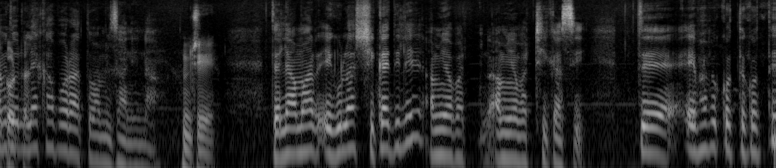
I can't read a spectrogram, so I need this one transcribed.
আমি তো লেখাপড়া তো আমি জানি না। জি। তাহলে আমার এগুলা শিখাই দিলে আমি আবার আমি আবার ঠিক আছি। তে এভাবে করতে করতে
